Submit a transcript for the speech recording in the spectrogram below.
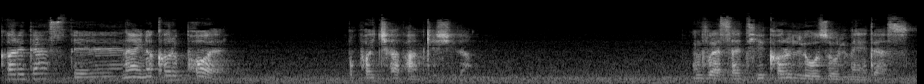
کار دسته؟ نه اینا کار پاه با پای چپ هم کشیدم. اون وسطی کار لوزالمعده است.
